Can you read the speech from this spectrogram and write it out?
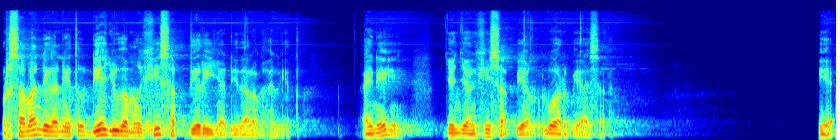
Bersamaan dengan itu dia juga menghisap dirinya di dalam hal itu. Nah, ini jenjang hisap yang luar biasa. Iya.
